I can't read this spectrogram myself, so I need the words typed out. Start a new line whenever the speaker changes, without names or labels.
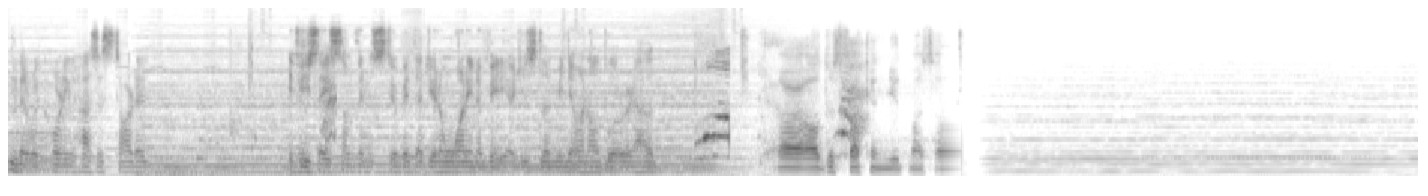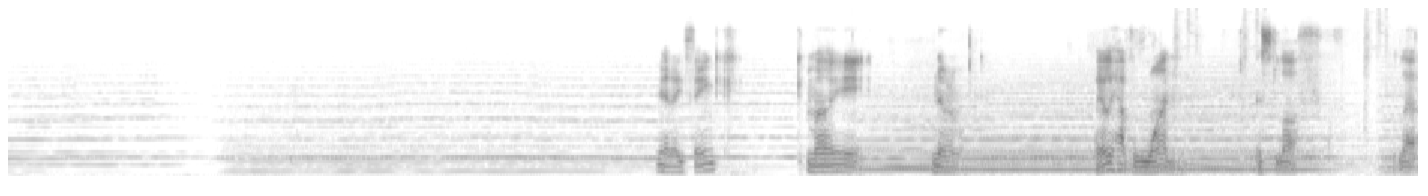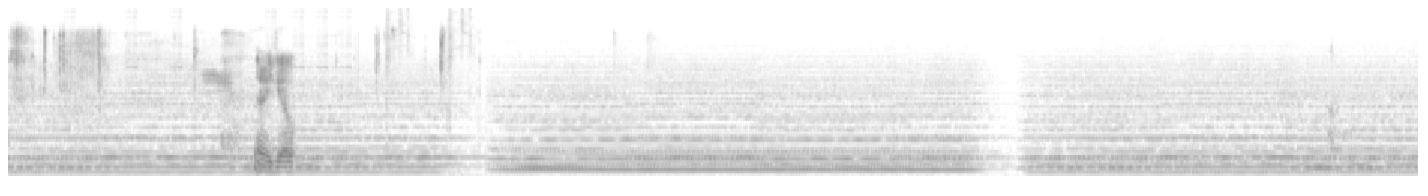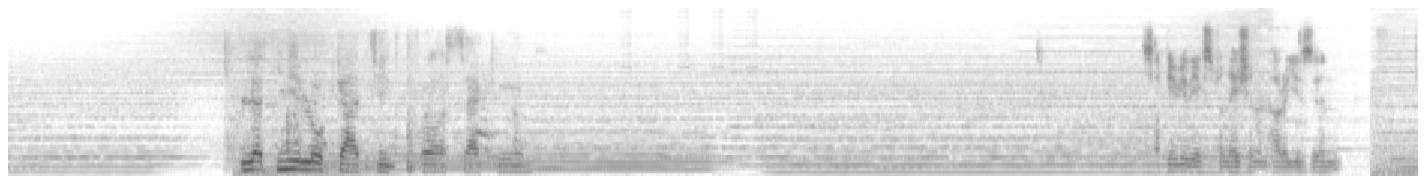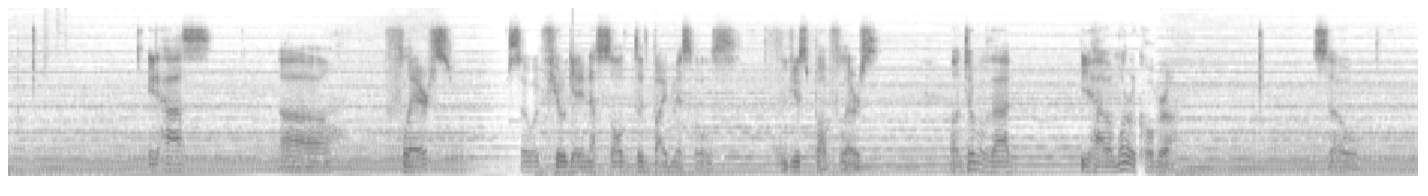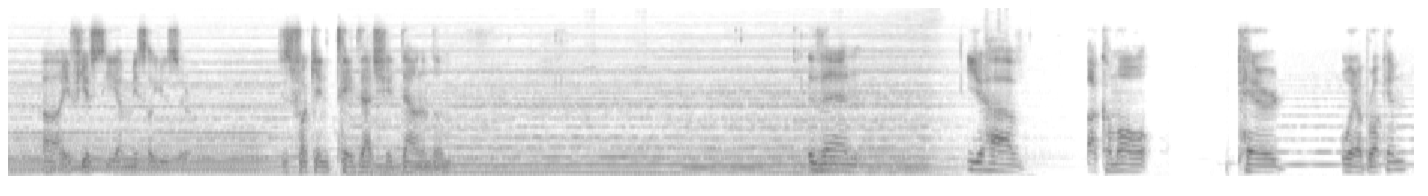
The recording has started. If you say something stupid that you don't want in a video, just let me know and I'll blur it out.
Or I'll just fucking mute myself.
And I think my no, no. I only have one slot left. There you go.
Let me look at it for a second.
So I'll give you the explanation on how to use it. It has uh, flares, so if you're getting assaulted by missiles, just pop flares. On top of that, you have a motor cobra. So uh, if you see a missile user, just fucking tape that shit down on them. Then you have a Kamal paired with a Broken.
